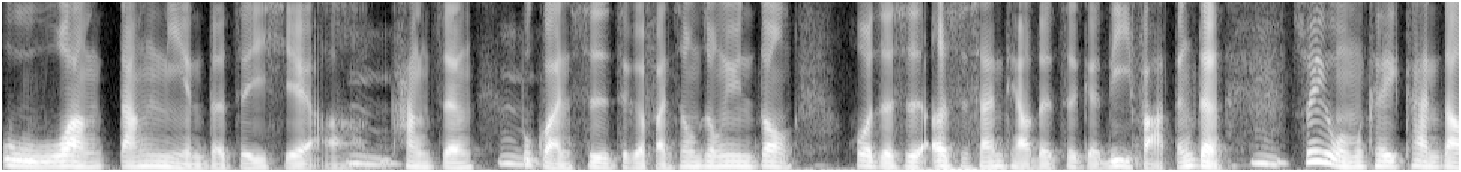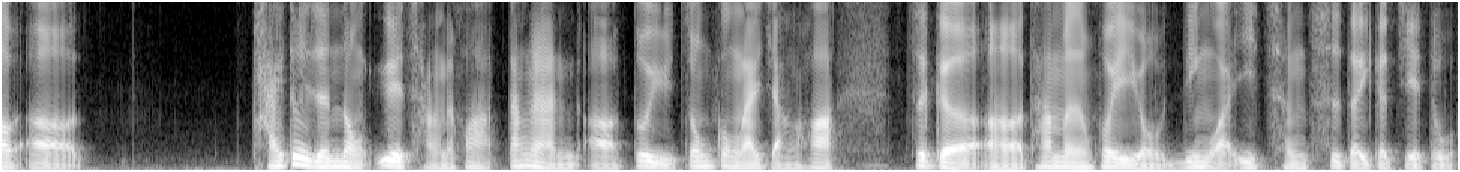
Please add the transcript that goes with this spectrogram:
勿忘当年的这一些呃抗争，不管是这个反送中运动，或者是二十三条的这个立法等等，嗯，所以我们可以看到呃。排队人龙越长的话，当然呃，对于中共来讲的话，这个呃，他们会有另外一层次的一个解读。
